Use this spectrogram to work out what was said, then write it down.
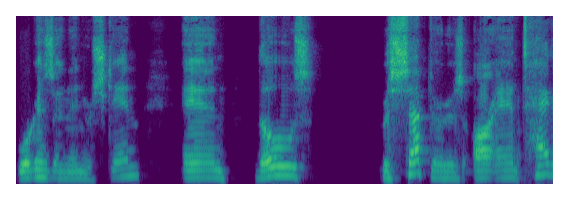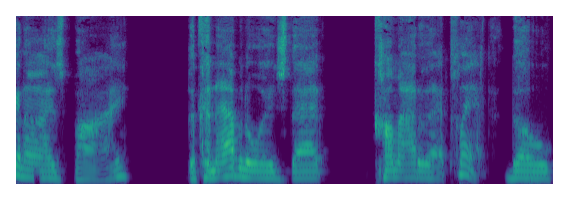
organs, and in your skin, and those receptors are antagonized by the cannabinoids that come out of that plant, though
